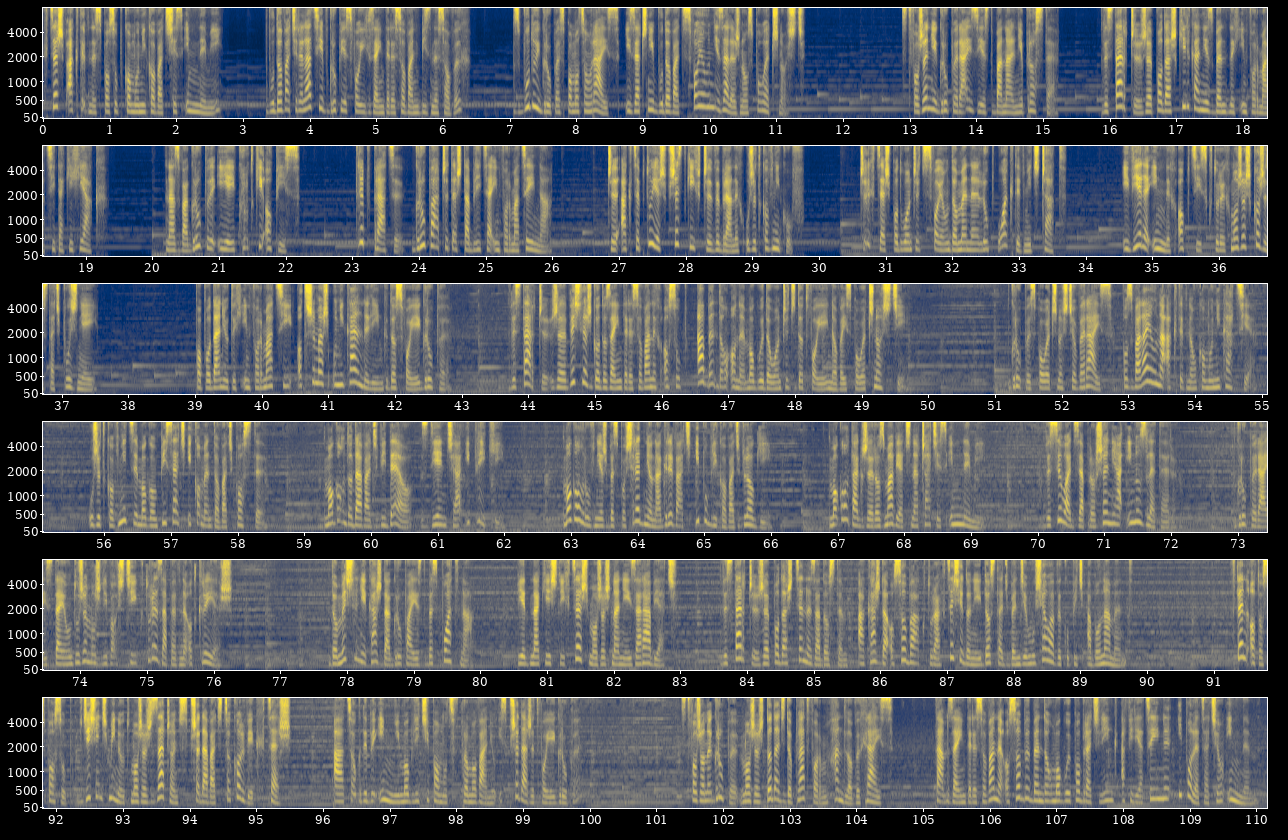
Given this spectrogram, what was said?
Chcesz w aktywny sposób komunikować się z innymi? Budować relacje w grupie swoich zainteresowań biznesowych? Zbuduj grupę z pomocą RISE i zacznij budować swoją niezależną społeczność. Stworzenie grupy RISE jest banalnie proste. Wystarczy, że podasz kilka niezbędnych informacji takich jak nazwa grupy i jej krótki opis, tryb pracy, grupa czy też tablica informacyjna. Czy akceptujesz wszystkich czy wybranych użytkowników? Czy chcesz podłączyć swoją domenę lub uaktywnić czat? I wiele innych opcji, z których możesz korzystać później. Po podaniu tych informacji otrzymasz unikalny link do swojej grupy. Wystarczy, że wyślesz go do zainteresowanych osób, a będą one mogły dołączyć do Twojej nowej społeczności. Grupy społecznościowe RISE pozwalają na aktywną komunikację. Użytkownicy mogą pisać i komentować posty. Mogą dodawać wideo, zdjęcia i pliki. Mogą również bezpośrednio nagrywać i publikować vlogi. Mogą także rozmawiać na czacie z innymi. Wysyłać zaproszenia i newsletter. Grupy RISE dają duże możliwości, które zapewne odkryjesz. Domyślnie każda grupa jest bezpłatna. Jednak jeśli chcesz, możesz na niej zarabiać. Wystarczy, że podasz cenę za dostęp, a każda osoba, która chce się do niej dostać, będzie musiała wykupić abonament. W ten oto sposób w 10 minut możesz zacząć sprzedawać cokolwiek chcesz. A co gdyby inni mogli Ci pomóc w promowaniu i sprzedaży Twojej grupy? Stworzone grupy możesz dodać do platform handlowych RISE. Tam zainteresowane osoby będą mogły pobrać link afiliacyjny i polecać ją innym.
